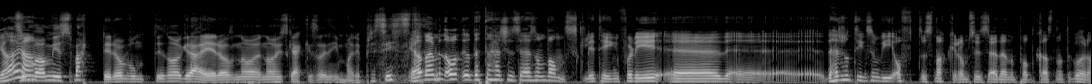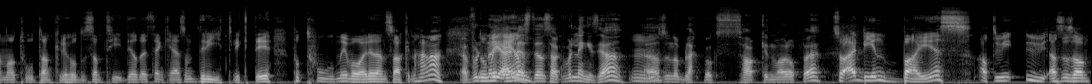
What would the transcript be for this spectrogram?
Ja, som var mye smerter og vondt i noe greier, og nå, nå husker jeg ikke så innmari presist. Ja, nei, men og, og dette her syns jeg er sånn vanskelig ting, fordi eh, det, det er sånne ting som vi ofte snakker om, syns jeg, i denne podkasten, at det går an å ha to tanker i hodet samtidig, og det tenker jeg er sånn dritviktig på to nivåer i den saken her, da. Ja, for Nummer når jeg en, leste den saken for lenge siden, altså når Blackbox-saken var oppe så er din bias at du. Altså sånn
